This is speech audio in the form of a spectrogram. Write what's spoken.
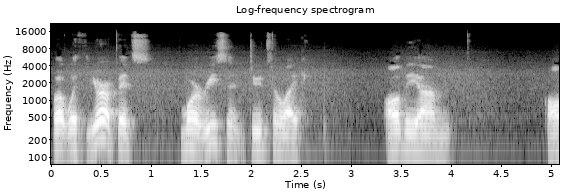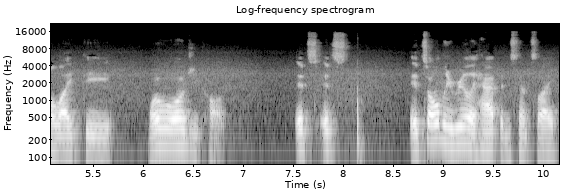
But with Europe, it's more recent due to like all the um, all like the what, what would you call it? It's it's it's only really happened since like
